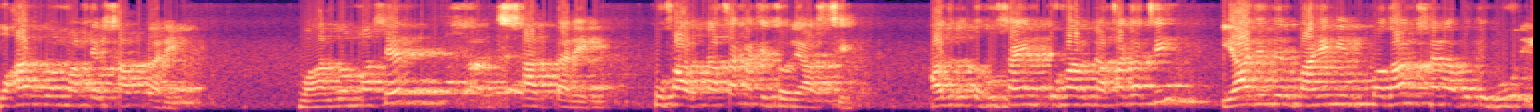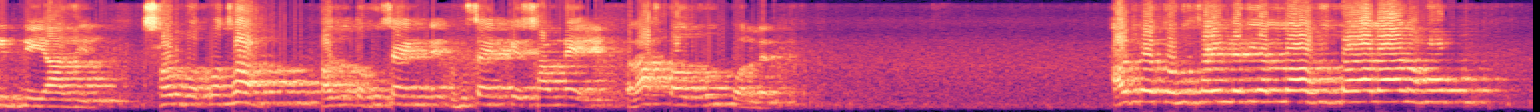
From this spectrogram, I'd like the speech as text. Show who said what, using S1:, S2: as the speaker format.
S1: মহারম মাসের সাত তারিখ। মহারম মাসের সাত তারিখ। কুফার কাছাকাছি চলে আসছে। হজরত হুসাইন কুফার কাছাকাছি, ইয়াজিদের বাহিনীর প্রধান সেনাপতি হুর ইবনে ইয়াজিদ সর্বপ্রথম হজরত হুসাইন, হুসাইনকে সামনে রাস্তা অবরোধ করলেন। হযরত হুসাইন রাদিয়াল্লাহু তাআলা আনহু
